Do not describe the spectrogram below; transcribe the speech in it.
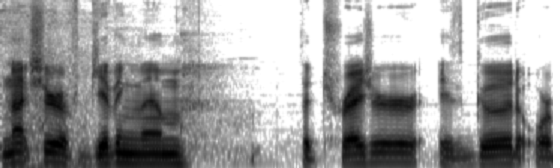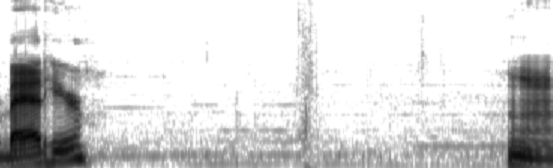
I'm not sure if giving them the treasure is good or bad here. Hmm.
